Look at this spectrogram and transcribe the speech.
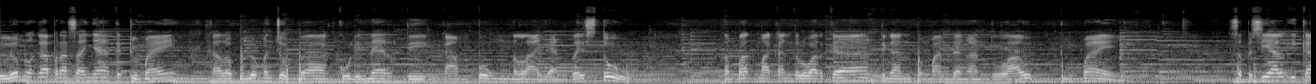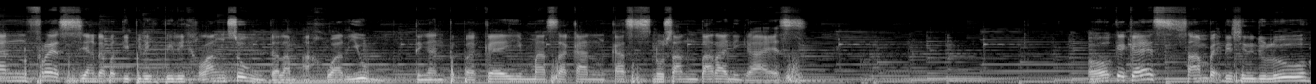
Belum lengkap rasanya ke Dumai kalau belum mencoba kuliner di Kampung Nelayan Resto. Tempat makan keluarga dengan pemandangan laut Dumai. Spesial ikan fresh yang dapat dipilih-pilih langsung dalam akuarium dengan berbagai masakan khas Nusantara ini guys. Oke guys, sampai di sini dulu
